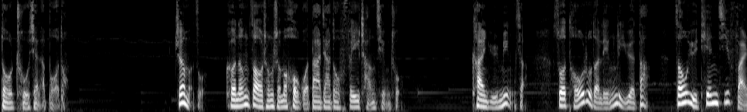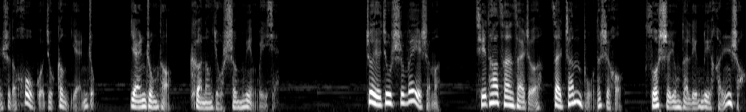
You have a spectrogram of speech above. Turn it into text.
都出现了波动。这么做可能造成什么后果，大家都非常清楚。看与命相。所投入的灵力越大，遭遇天机反噬的后果就更严重，严重到可能有生命危险。这也就是为什么其他参赛者在占卜的时候所使用的灵力很少，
